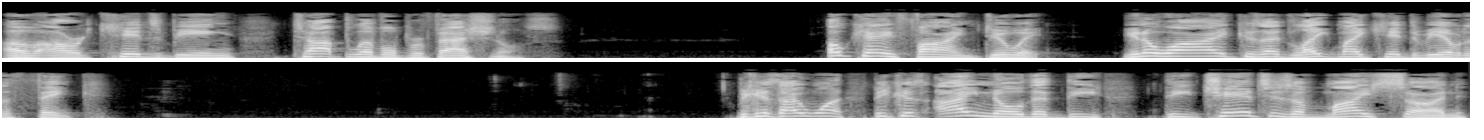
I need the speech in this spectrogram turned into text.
of our kids being top level professionals, okay, fine, do it. You know why? Because I'd like my kid to be able to think. Because I want, because I know that the, the chances of my son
